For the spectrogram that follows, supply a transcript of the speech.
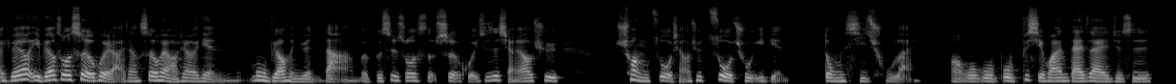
也不要也不要说社会啦，讲社会好像有点目标很远大，而不是说社社会，就是想要去创作，想要去做出一点东西出来啊！我我我不喜欢待在就是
